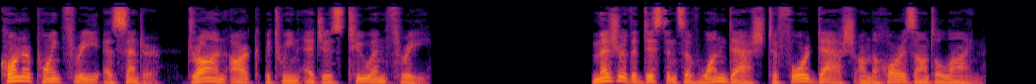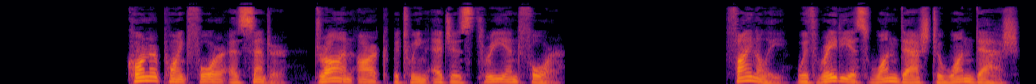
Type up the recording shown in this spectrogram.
Corner point 3 as center, draw an arc between edges 2 and 3. Measure the distance of 1 dash to 4 dash on the horizontal line. Corner point 4 as center, draw an arc between edges 3 and 4. Finally, with radius 1 dash to 1 dash,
